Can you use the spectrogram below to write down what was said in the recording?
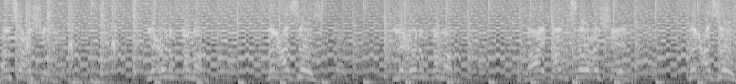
25 لعيون قمر من عزوز. لعيون قمر وغاي 25 من عزوز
